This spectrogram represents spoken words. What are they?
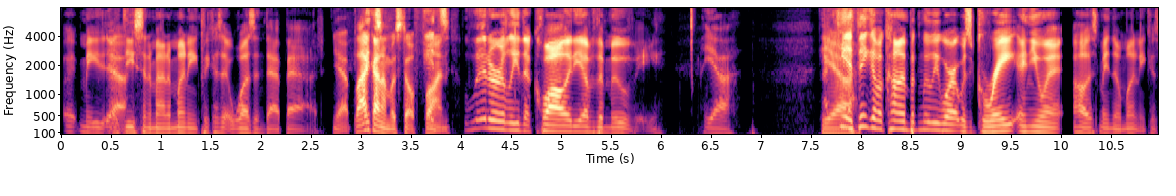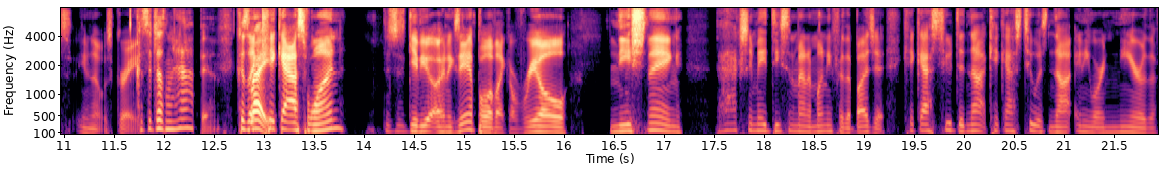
it made Yeah. a decent amount of money because it wasn't that bad. Yeah, Black It's- Adam was still fun. It's literally the quality of the movie. Yeah. Yeah. I can't think of a comic book movie where it was great and you went, "Oh, this made no money," because even though it was great. Because it doesn't happen. Because like right. Kick Ass One, this is give you an example of like a real niche thing that actually made decent amount of money for the budget. Kick Ass Two did not. Kick Ass Two is not anywhere near the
